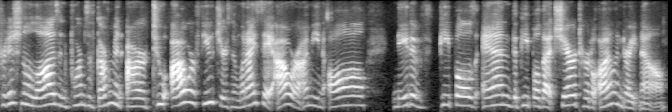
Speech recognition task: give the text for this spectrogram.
traditional laws and forms of government are to our futures. And when I say our, I mean all native peoples and the people that share Turtle Island right now.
